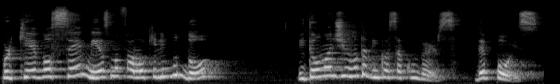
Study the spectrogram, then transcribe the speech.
porque você mesma falou que ele mudou. Então não adianta vir com essa conversa. Depois,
